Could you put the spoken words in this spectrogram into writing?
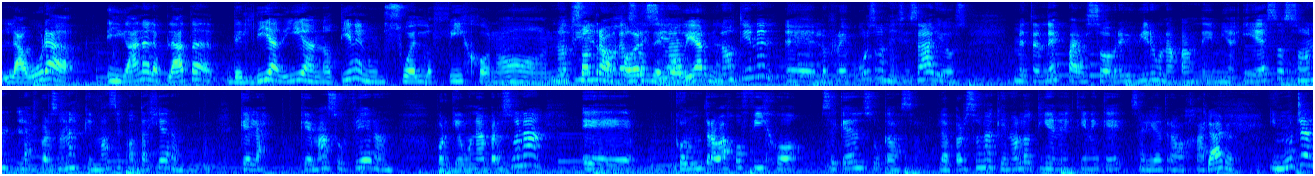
labura y gana la plata del día a día, no tienen un sueldo fijo, no, no, son trabajadores del gobierno. No tienen eh, los recursos necesarios, ¿me entendés? Para sobrevivir una pandemia. Y esas son las personas que más se contagiaron, que las que más sufrieron. Porque una persona eh, con un trabajo fijo se queda en su casa. La persona que no lo tiene tiene que salir a trabajar. Claro. Y muchas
